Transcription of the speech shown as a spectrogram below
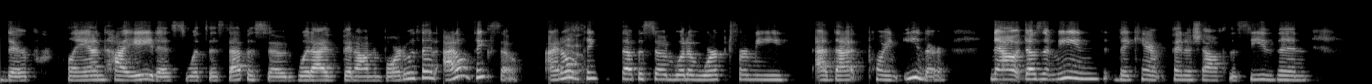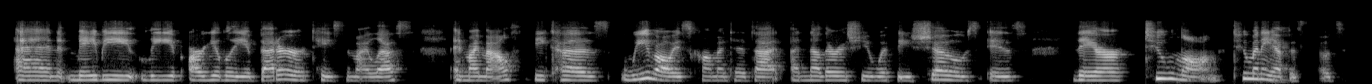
their planned hiatus with this episode, would I have been on board with it? I don't think so. I don't yeah. think this episode would have worked for me at that point either. Now, it doesn't mean they can't finish off the season and maybe leave arguably a better taste in my less in my mouth because we've always commented that another issue with these shows is they're too long, too many episodes.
